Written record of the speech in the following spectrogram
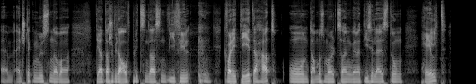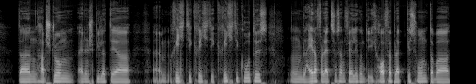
ähm, einstecken müssen, aber der hat da schon wieder aufblitzen lassen, wie viel Qualität er hat. Und da muss man halt sagen, wenn er diese Leistung hält, dann hat Sturm einen Spieler, der ähm, richtig, richtig, richtig gut ist. Ähm, leider verletzungsanfällig und ich hoffe, er bleibt gesund, aber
